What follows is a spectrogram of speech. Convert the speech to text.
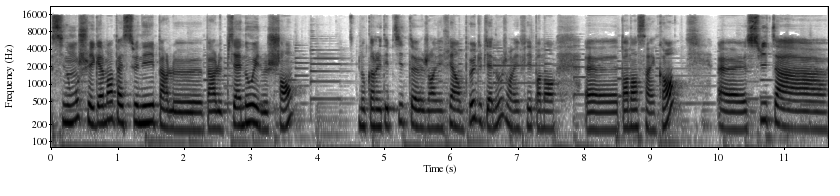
Sinon, je suis également passionnée par le, par le piano et le chant. Donc quand j'étais petite, euh, j'en ai fait un peu du piano, j'en ai fait pendant, euh, pendant 5 ans. Euh, suite à,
